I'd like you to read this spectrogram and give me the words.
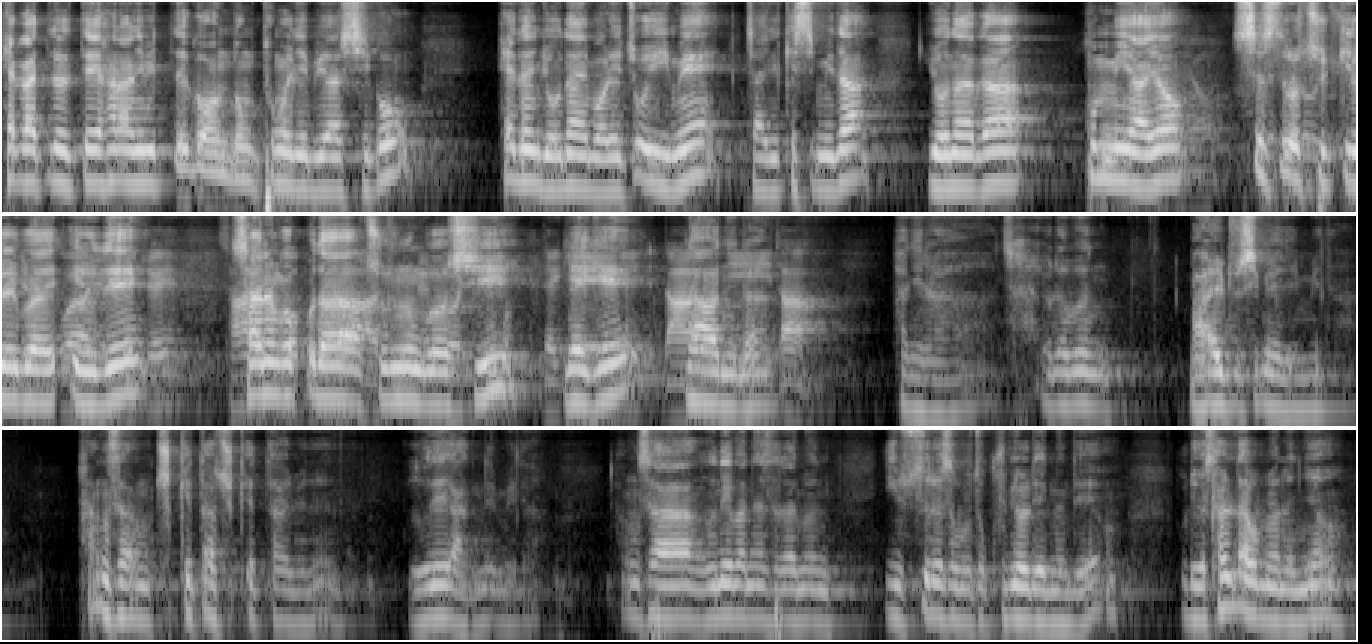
해가 뜰 때 하나님이 뜨거운 동풍을 예비하시고 해는 요나의 머리에 쪼임에 자, 읽겠습니다. 요나가 혼미하여 스스로 죽기를 이르되 사는 것보다 죽는 것이 내게 나으니라 하니라. 자, 여러분 말 조심해야 됩니다. 항상 죽겠다 죽겠다 하면은 은혜가 안 됩니다. 항상 은혜 받는 사람은 입술에서부터 구별됐는데요. 우리가 살다 보면은요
